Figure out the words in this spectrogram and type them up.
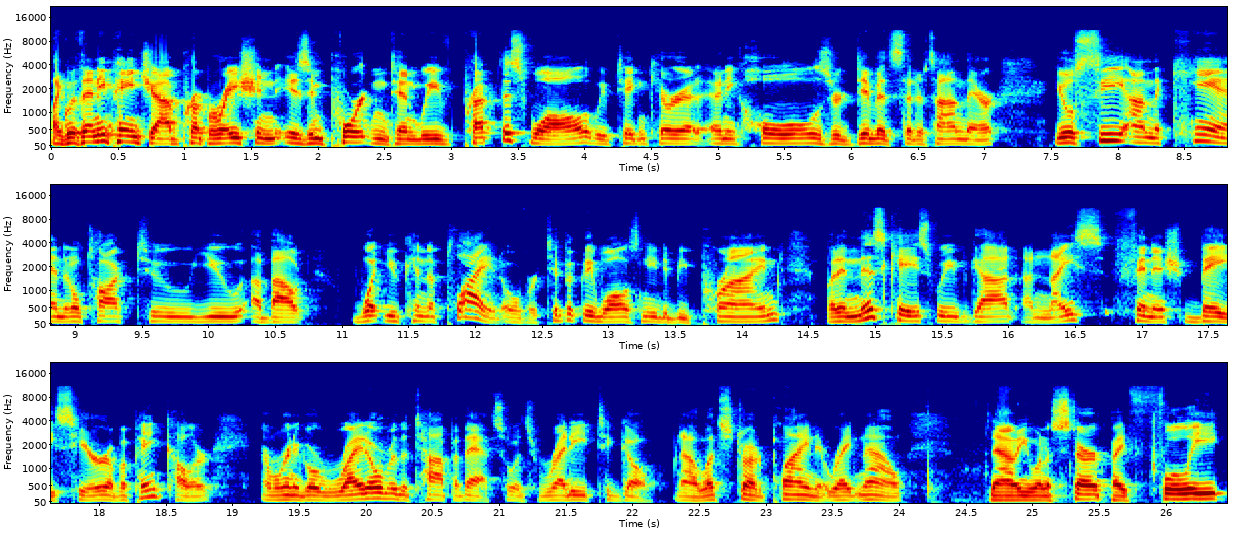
Like with any paint job, preparation is important and we've prepped this wall. We've taken care of any holes or divots that it's on there. You'll see on the can, it'll talk to you about what you can apply it over. Typically walls need to be primed, but in this case, we've got a nice finish base here of a paint color and we're gonna go right over the top of that so it's ready to go. Now let's start applying it right now. Now you wanna start by fully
